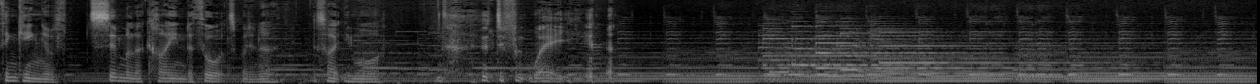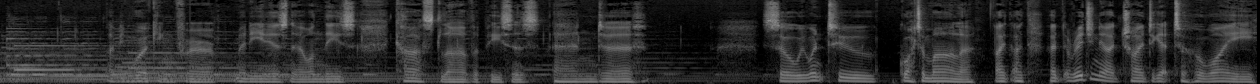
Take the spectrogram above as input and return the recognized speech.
thinking of similar kind of thoughts, but in a slightly more different way. many years now on these cast lava pieces, and uh, so we went to Guatemala. I, I, originally I tried to get to Hawaii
